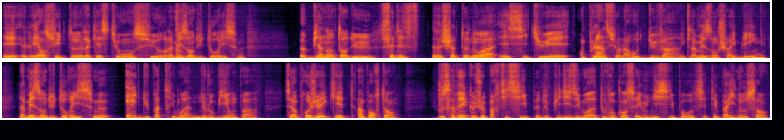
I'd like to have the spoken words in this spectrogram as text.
et, et, ensuite la question sur la maison du tourisme. bien entendu, Céleste Châtenois est situé en plein sur la route du vin, avec la maison Scheibling, la maison du tourisme et du patrimoine, ne l'oublions pas. C'est un projet qui est important. Vous savez que je participe depuis 18 mois à tous vos conseils municipaux, c'était pas innocent.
